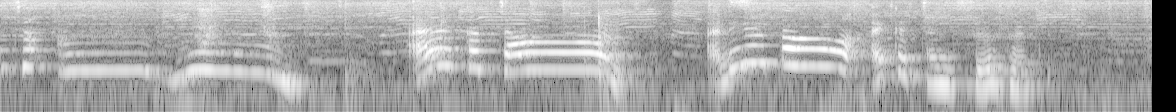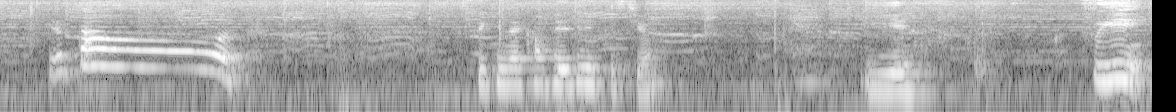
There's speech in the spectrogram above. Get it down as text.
ちゃんう。んあやかちゃんありがとう。あやかちゃんに過ごすやったー素敵なカフェデートしよう。イエス次夏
